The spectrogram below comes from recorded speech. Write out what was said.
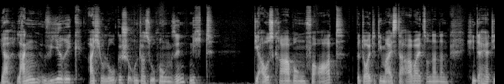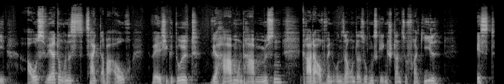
ja, langwierig archäologische Untersuchungen sind. Nicht die Ausgrabung vor Ort bedeutet die meiste Arbeit, sondern dann hinterher die Auswertung. Und es zeigt aber auch, welche Geduld wir haben und haben müssen, gerade auch wenn unser Untersuchungsgegenstand so fragil ist.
